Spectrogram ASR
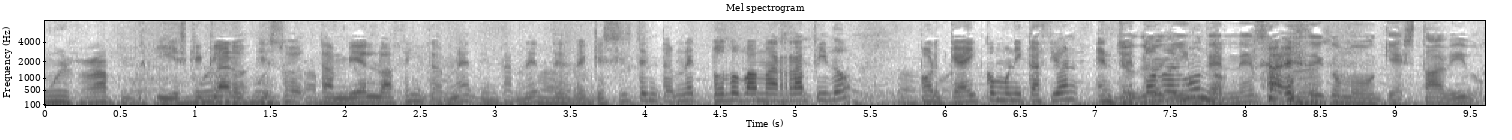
muy rápido. Y es que muy, claro, muy eso rápido. también lo hace Internet. Internet, Claro. desde que existe Internet, todo va más rápido porque hay comunicación entre Yo creo todo que el mundo. Internet ¿sabes? parece como que está vivo.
